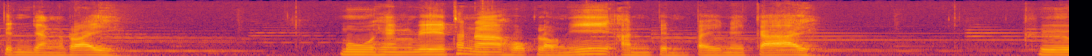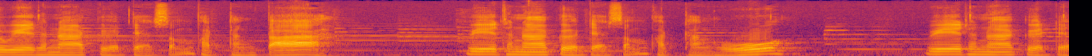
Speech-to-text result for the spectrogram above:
เป็นอย่างไร หมู่แห่งเวทนาหกเหล่านี้อันเป็นไปในกาย คือเวทนาเกิดแต่สัมผัสทางตา เวทนาเกิดแต่สัมผัสทางหู เวทนาเกิดแต่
